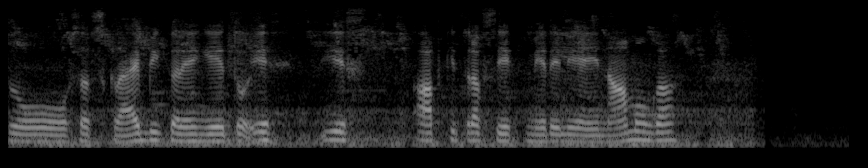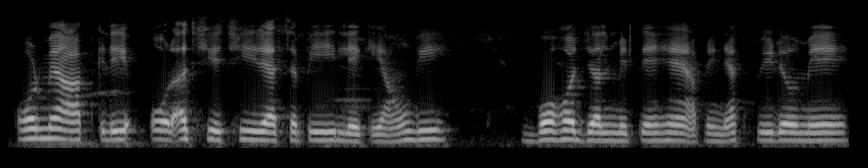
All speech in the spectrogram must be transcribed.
तो सब्सक्राइब भी करेंगे तो इस ये आपकी तरफ़ से एक मेरे लिए इनाम होगा। और मैं आपके लिए और अच्छी अच्छी रेसिपी लेके आऊँगी। बहुत जल्द मिलते हैं अपनी नेक्स्ट वीडियो में।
